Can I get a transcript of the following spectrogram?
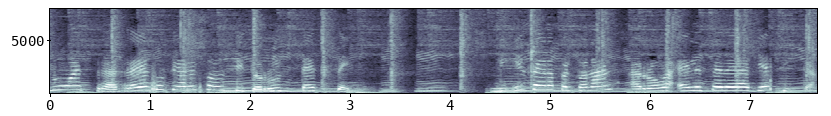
Nuestras redes sociales son CitoRusTC. Mi Instagram personal, arroba LCDA Jessica.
